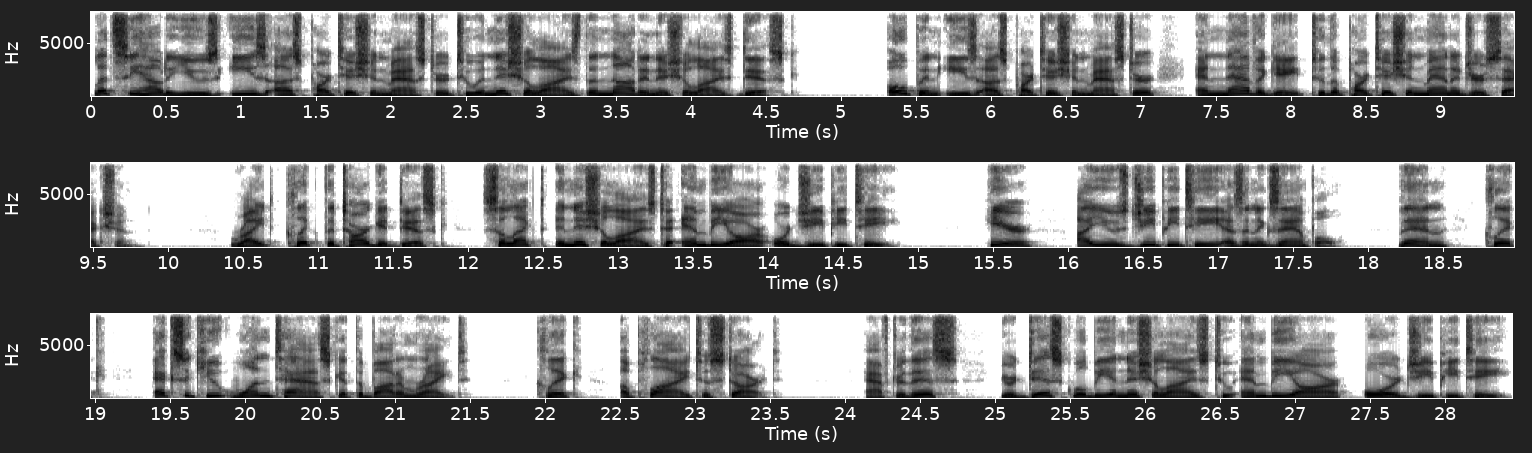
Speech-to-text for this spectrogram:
let's see how to use EaseUS Partition Master to initialize the not initialized disk. Open EaseUS Partition Master and navigate to the Partition Manager section. Right-click the target disk, select Initialize to MBR or GPT. Here, I use GPT as an example. Then, click Execute one task at the bottom right. Click Apply to start. After this, your disk will be initialized to MBR or GPT.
